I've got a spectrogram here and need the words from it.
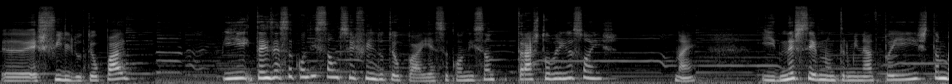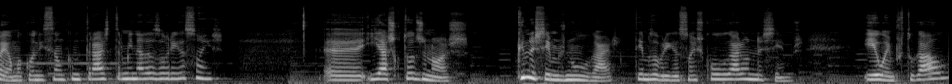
és filho do teu pai e tens essa condição de ser filho do teu pai. Essa condição traz-te obrigações, não é? E nascer num determinado país também é uma condição que me traz determinadas obrigações. Uh, e acho que todos nós que nascemos num lugar temos obrigações com o lugar onde nascemos. Eu em Portugal,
